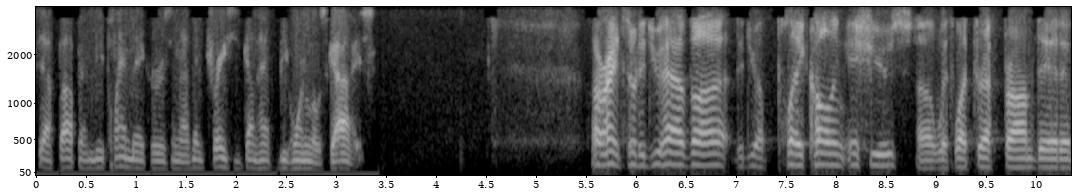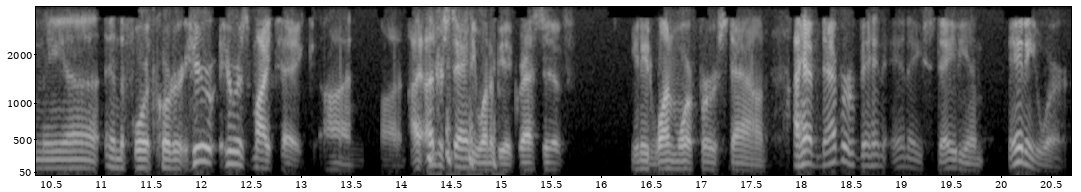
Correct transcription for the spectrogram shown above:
step up and be playmakers. And I think Tracy's going to have to be one of those guys. All right. So did you have uh, did you have play calling issues uh, with what Jeff Brohm did in the uh, in the fourth quarter? Here here is my take on on. I understand you want to be aggressive. You need one more first down. I have never been in a stadium anywhere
